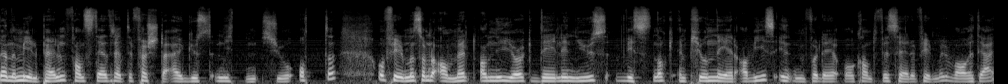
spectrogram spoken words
Denne milepælen fant sted 31.8.1928, og filmen som ble anmeldt av New York Daily News, visstnok en pioneravis innenfor det å kvantifisere filmer, hva vet jeg,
